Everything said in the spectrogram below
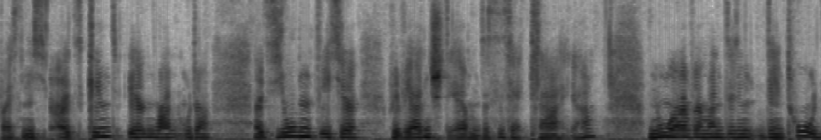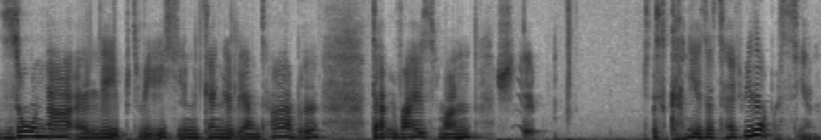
weiß nicht, als Kind irgendwann oder als Jugendliche, wir werden sterben, das ist ja klar, ja. Nur wenn man den, den Tod so nah erlebt, wie ich ihn kennengelernt habe, dann weiß man, äh, es kann jederzeit wieder passieren.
